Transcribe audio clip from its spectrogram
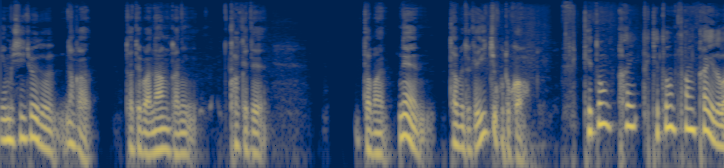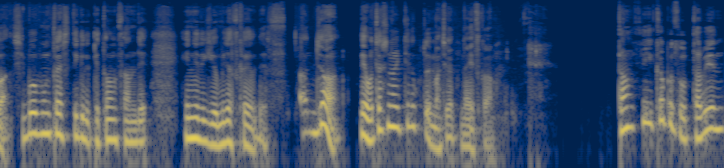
MCT オイルなんか、例えばなんかにかけて、たま、ね、食べときゃいいってことか。ケトン回、ケトン酸回路は脂肪分解してできるケトン酸でエネルギーを生み出す回路です。あ、じゃあ、ね、私の言ってることで間違ってないですか？炭水化物を食べる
